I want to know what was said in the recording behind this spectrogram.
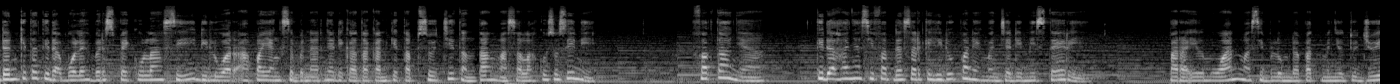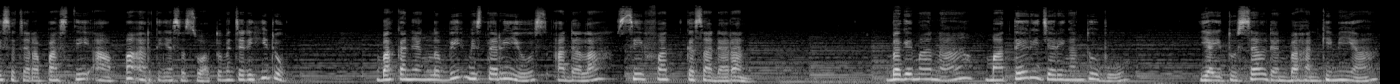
Dan kita tidak boleh berspekulasi di luar apa yang sebenarnya dikatakan kitab suci tentang masalah khusus ini. Faktanya, tidak hanya sifat dasar kehidupan yang menjadi misteri. Para ilmuwan masih belum dapat menyetujui secara pasti apa artinya sesuatu menjadi hidup. Bahkan yang lebih misterius adalah sifat kesadaran. Bagaimana materi jaringan tubuh yaitu sel dan bahan kimia,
